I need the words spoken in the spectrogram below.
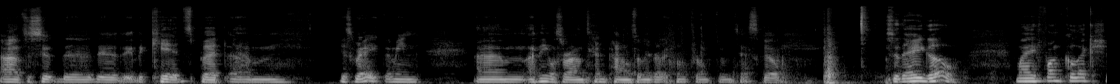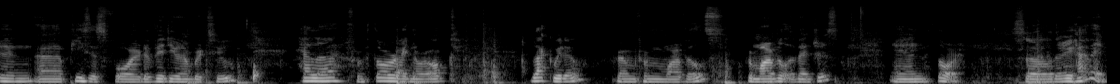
uh, to suit the, the the, the kids, but um, it's great. I mean, um, I think it was around 10 pounds when I got it from, from, from Tesco. So there you go. My fun collection uh, pieces for the video number two. Hela from Thor Ragnarok, Black Widow from, from Marvel's, from Marvel Adventures, and Thor. So there you have it.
